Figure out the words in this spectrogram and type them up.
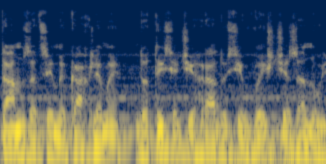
Там, за цими кахлями, до тисячі градусів вище за нуль.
